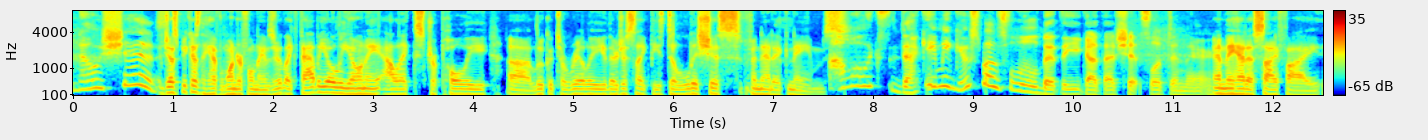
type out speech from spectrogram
No shit. Just because they have wonderful names, they're like Fabio Leone, Alex Staropoli, uh, Luca Turilli. They're just like these delicious phonetic names. Oh, that gave me goosebumps a little bit that you got that shit slipped in there. And they had a sci-fi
